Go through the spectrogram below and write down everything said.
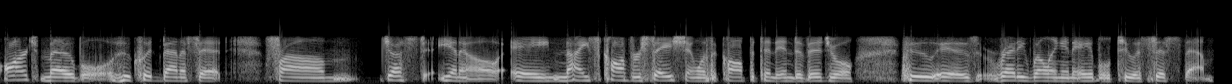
aren't mobile, who could benefit from just you know a nice conversation with a competent individual who is ready willing and able to assist them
